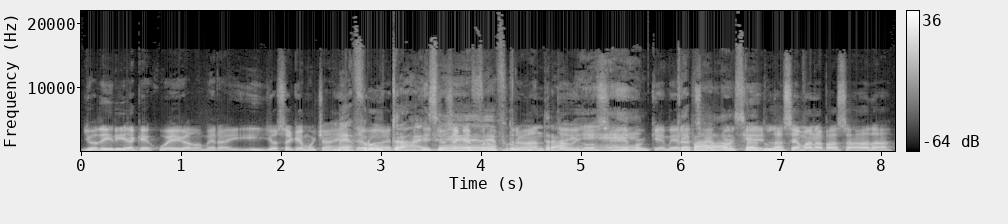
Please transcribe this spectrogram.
Yo diría que juégalo, mira, y, yo sé que mucha Me gente... frustra, van a- ese yo sé que es me frustrante, frustra, y lo sé, porque mira, ¿Qué ¿sabes por qué? La semana pasada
